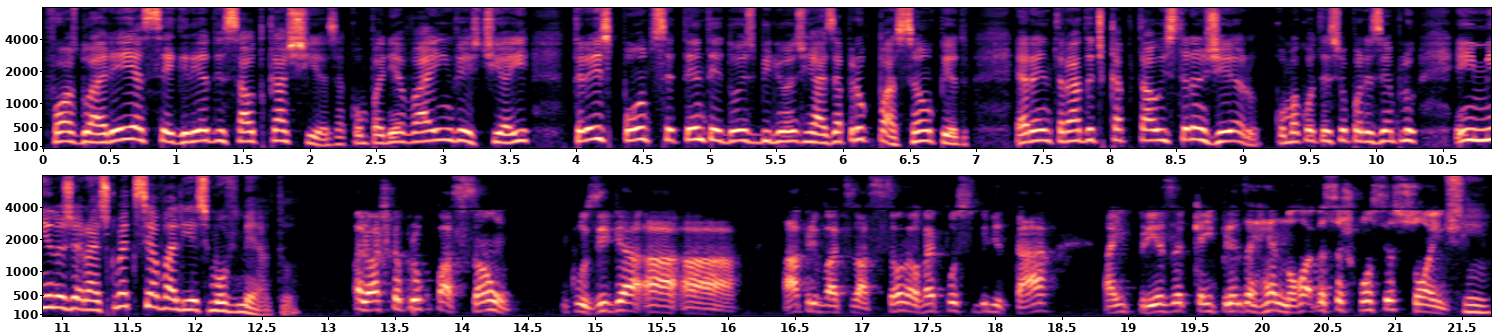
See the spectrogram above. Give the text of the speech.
Foz do Areia, Segredo e Salto Caxias. A companhia vai investir aí 3,72 bilhões de reais. A preocupação, Pedro, era a entrada de capital estrangeiro, como aconteceu, por exemplo, em Minas Gerais. Como é que você avalia esse movimento? Olha, eu acho que a preocupação, inclusive a, a, a privatização ela vai possibilitar a empresa que a empresa renove essas concessões. Sim.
